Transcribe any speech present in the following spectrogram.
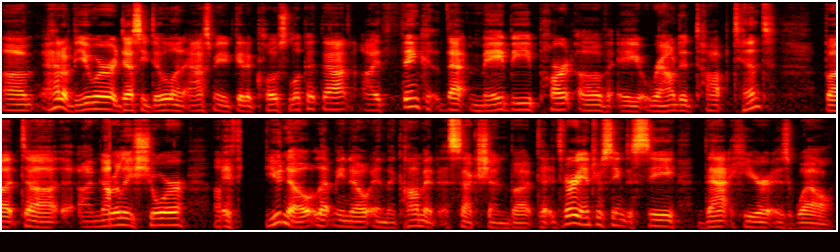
Um, I had a viewer, Desi Doolin, asked me to get a close look at that. I think that may be part of a rounded top tent, but uh, I'm not really sure. Uh, if you know, let me know in the comment section, but it's very interesting to see that here as well.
